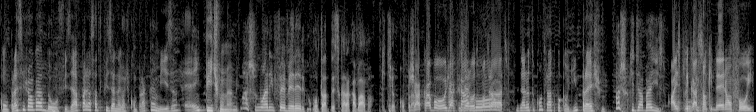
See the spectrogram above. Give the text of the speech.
comprar esse jogador, fizer a palhaçada que fizeram negócio de comprar camisa, é impeachment, meu amigo. Mas não era em fevereiro que o contrato desse cara acabava? Que tinha que comprar. Já acabou, já fizeram outro Acabou. contrato. Fizeram outro contrato, pocão, de empréstimo. Acho que diabo é isso? A explicação que deram foi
